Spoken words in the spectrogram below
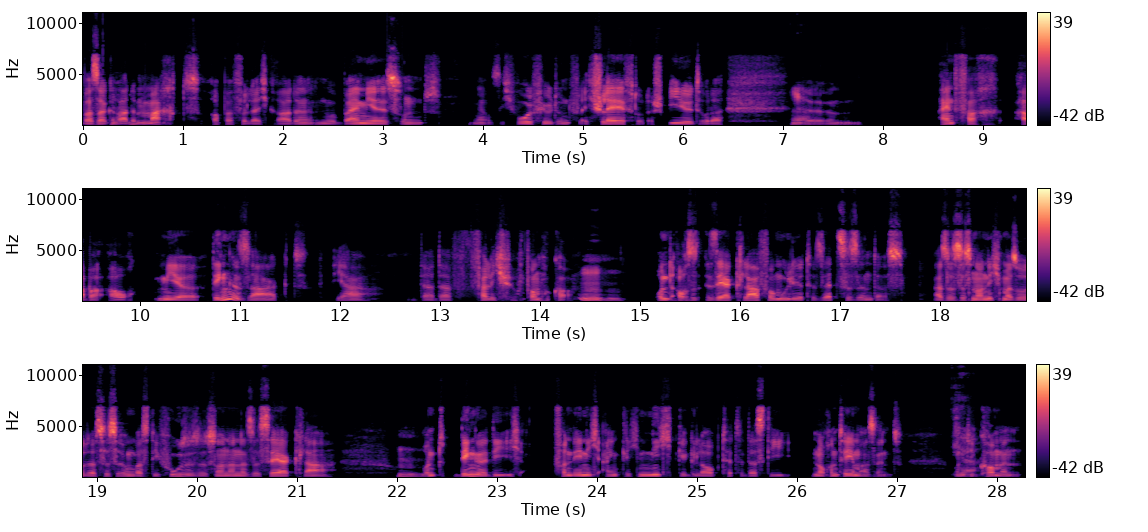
was er gerade Mhm. macht, ob er vielleicht gerade nur bei mir ist und ja, sich wohlfühlt und vielleicht schläft oder spielt oder ja. ähm, einfach aber auch mir Dinge sagt, ja, da, da falle ich vom Hocker. Mhm. Und auch sehr klar formulierte Sätze sind das. Also es ist noch nicht mal so, dass es irgendwas diffuses ist, sondern es ist sehr klar. Mhm. Und Dinge, die ich, von denen ich eigentlich nicht geglaubt hätte, dass die noch ein Thema sind. Und Ja. die kommen.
